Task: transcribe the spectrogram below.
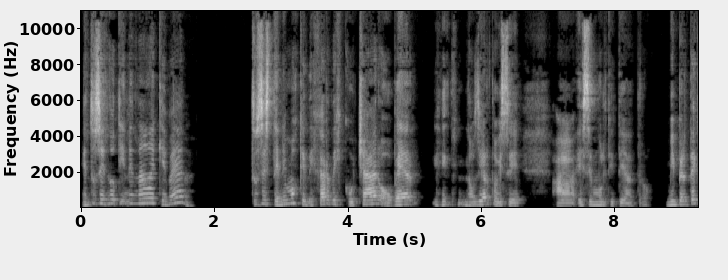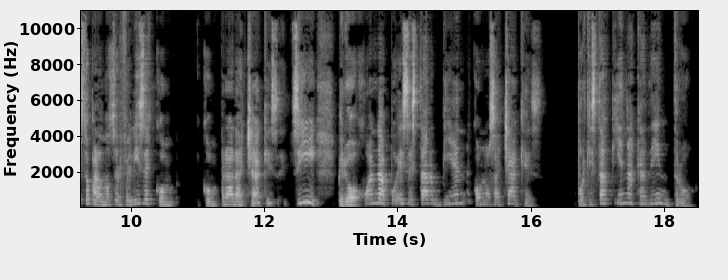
Entonces no tienen nada que ver. Entonces tenemos que dejar de escuchar o ver, ¿no es cierto? Ese, a ese multiteatro. Mi pretexto para no ser feliz es comprar achaques. Sí, pero Juana, puedes estar bien con los achaques, porque estás bien acá adentro.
